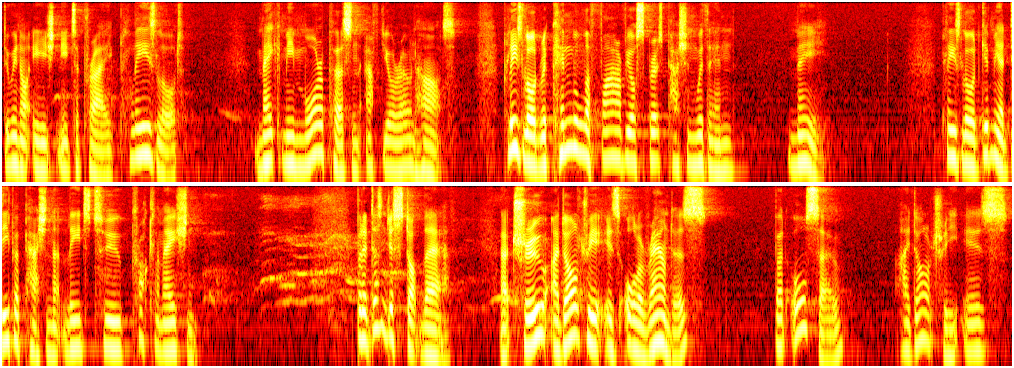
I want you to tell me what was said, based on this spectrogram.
do we not each need to pray, Please, Lord, make me more a person after your own heart? Please, Lord, rekindle the fire of your Spirit's passion within me. Please, Lord, give me a deeper passion that leads to proclamation. But it doesn't just stop there. Uh, true, idolatry is all around us, but also idolatry is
